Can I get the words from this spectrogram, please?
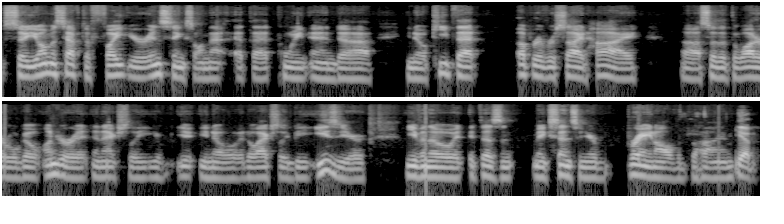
so you almost have to fight your instincts on that at that point, and uh, you know keep that upriver side high, uh, so that the water will go under it, and actually you, you, you know it'll actually be easier, even though it, it doesn't make sense in your brain all the time. Yep.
